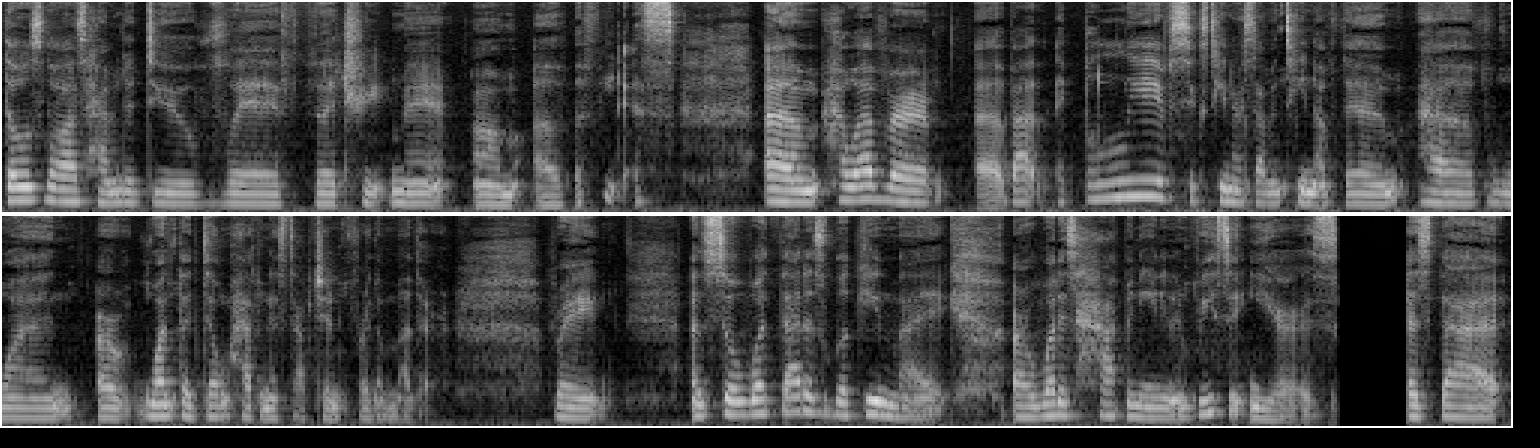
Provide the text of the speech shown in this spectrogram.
those laws having to do with the treatment um, of a fetus. Um, however, about I believe 16 or 17 of them have one or ones that don't have an exception for the mother, right? And so, what that is looking like, or what is happening in recent years, is that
